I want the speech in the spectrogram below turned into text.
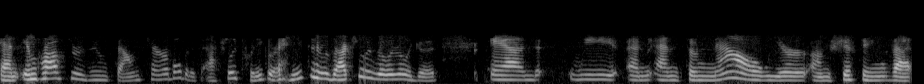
And improv through Zoom sounds terrible, but it's actually pretty great. It was actually really really good. And we and and so now we are um, shifting that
